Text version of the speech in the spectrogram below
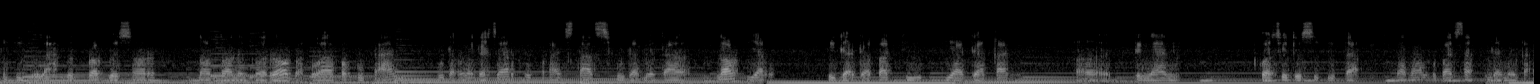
Begitulah Profesor Notonegoro bahwa pembukaan Undang-Undang Dasar merupakan status fundamental norm yang tidak dapat ditiadakan uh, dengan konstitusi kita karena merupakan fundamental.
